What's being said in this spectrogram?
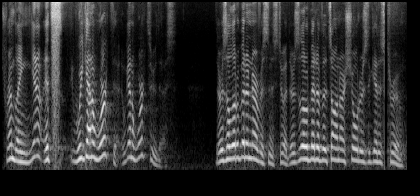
Trembling, yeah, it's we got to work that. We got to work through this. There's a little bit of nervousness to it. There's a little bit of it's on our shoulders to get us through.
